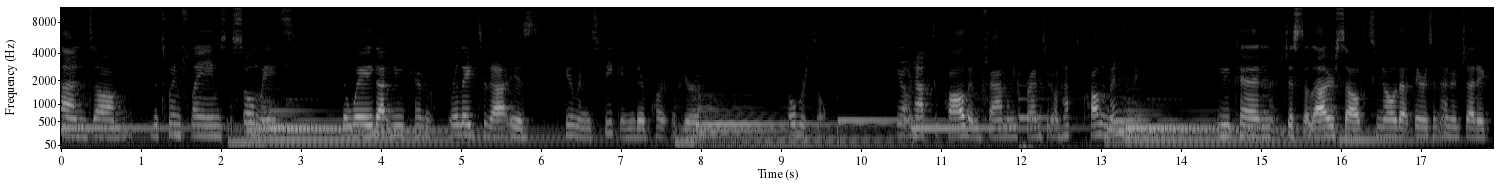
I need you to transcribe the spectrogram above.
And um, the twin flames, soulmates, the way that you can relate to that is, humanly speaking, they're part of your oversoul. You don't have to call them family, friends, you don't have to call them anything you can just allow yourself to know that there's an energetic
